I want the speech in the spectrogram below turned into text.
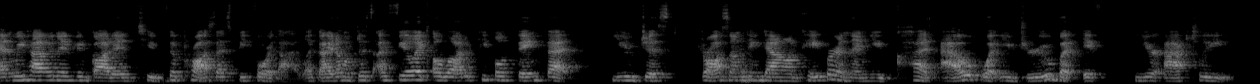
and we haven't even got into the process before that. Like, I don't just, I feel like a lot of people think that you just draw something down on paper and then you cut out what you drew. But if you're actually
